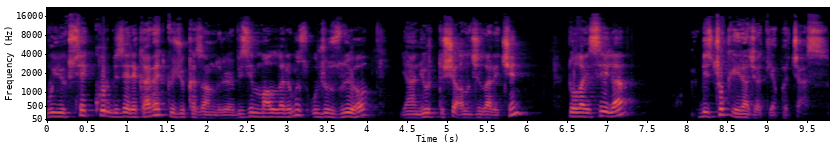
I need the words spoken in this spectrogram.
Bu yüksek kur bize rekabet gücü kazandırıyor. Bizim mallarımız ucuzluyor. Yani yurt dışı alıcılar için. Dolayısıyla biz çok ihracat yapacağız.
